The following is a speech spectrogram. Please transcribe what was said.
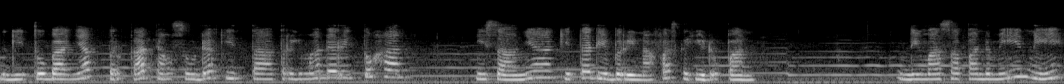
Begitu banyak berkat yang sudah kita terima dari Tuhan. Misalnya, kita diberi nafas kehidupan. Di masa pandemi ini,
